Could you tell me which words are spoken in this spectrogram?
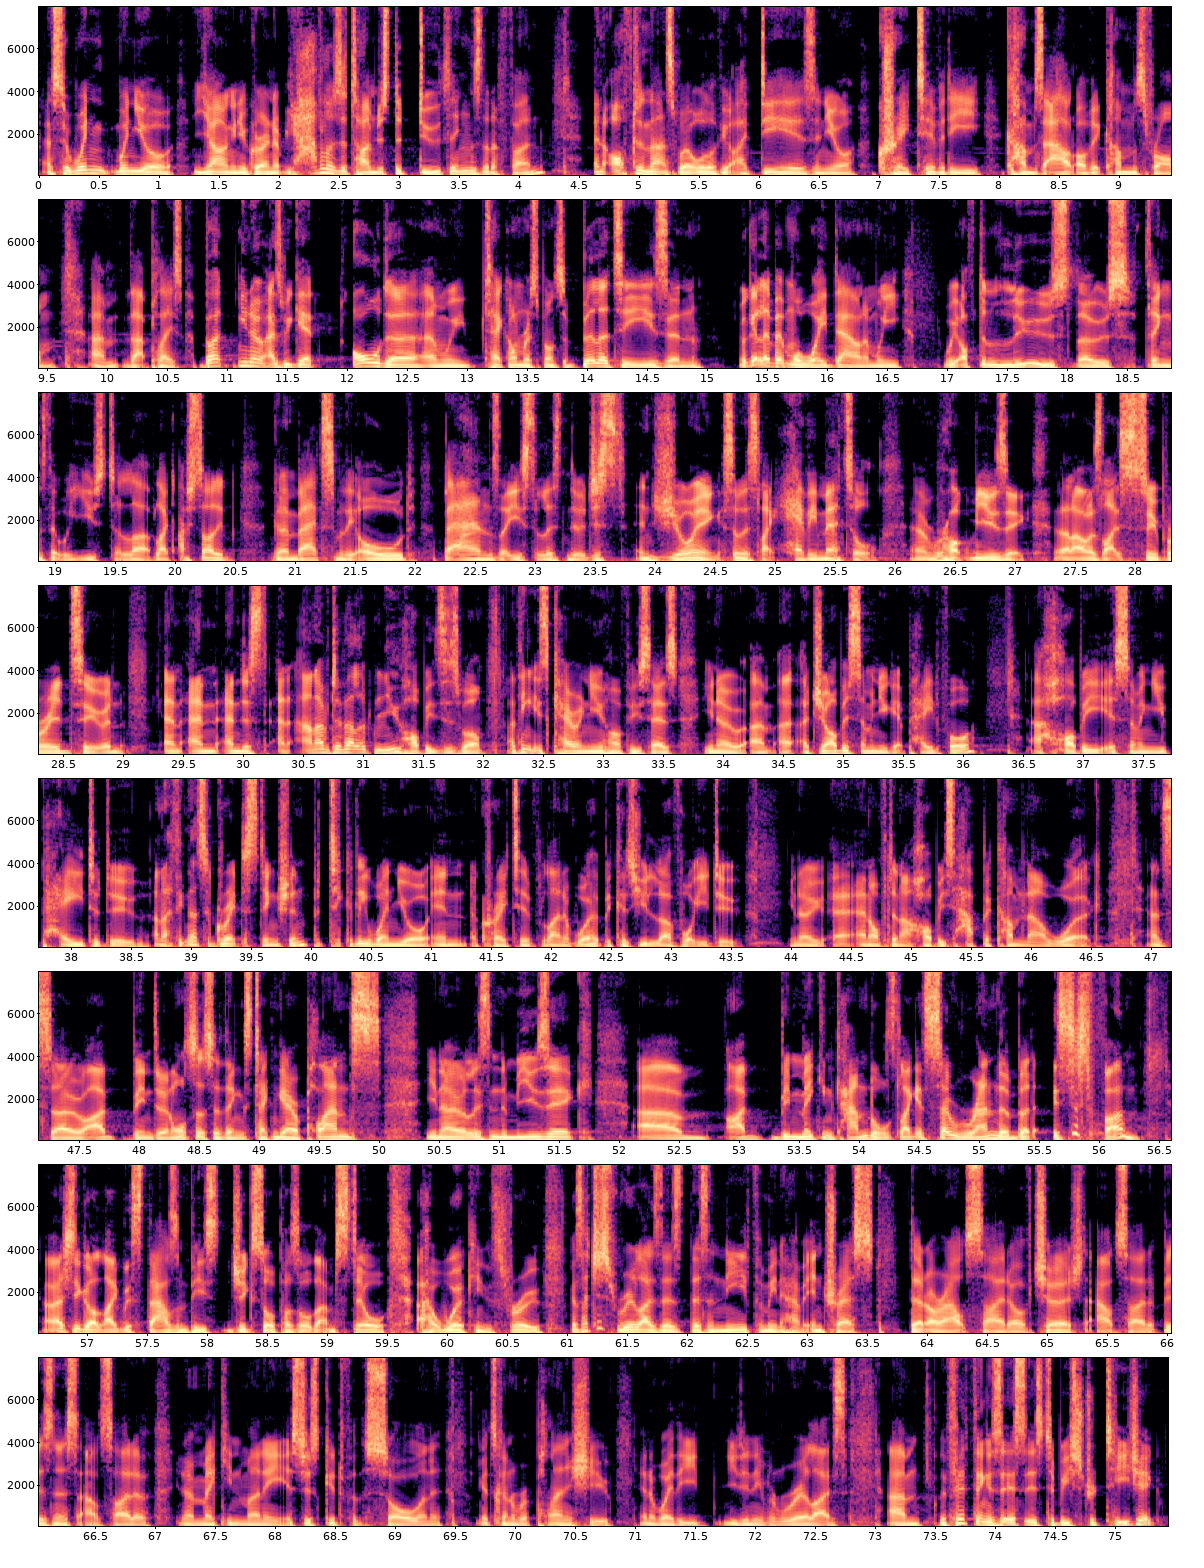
And so when when you're young and you're growing up, you have loads of time just to do things that are fun. And often that's where all of your ideas and your creativity comes out of. It comes from um, that place. But you know, as we get older and we take on responsibilities and we get a little bit more weighed down and we we often lose those things that we used to love. Like I started going back to some of the old bands that I used to listen to, just enjoying some of this like heavy metal and rock music that I was like super into, and and and and just and, and I've developed new hobbies as well. I think it's Carey Nieuwhof who says, you know, um, a, a job is something you get paid for, a hobby is something you pay to do, and I think that's a great distinction, particularly when you're in a creative line of work because you love what you do you know, and often our hobbies have become now work. And so I've been doing all sorts of things, taking care of plants, you know, listening to music. Um, I've been making candles. Like it's so random, but it's just fun. I've actually got like this thousand piece jigsaw puzzle that I'm still uh, working through because I just realized there's there's a need for me to have interests that are outside of church, outside of business, outside of you know making money. It's just good for the soul, and it, it's going to replenish you in a way that you you didn't even realize. Um, the fifth thing is this is to be strategic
